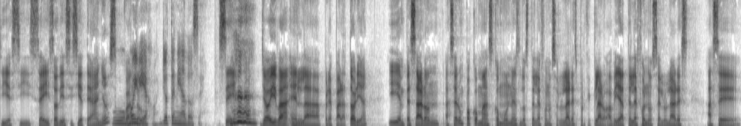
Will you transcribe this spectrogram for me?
16 o 17 años. Uh, Muy viejo, yo tenía 12. Sí, yo iba en la preparatoria y empezaron a ser un poco más comunes los teléfonos celulares, porque claro, había teléfonos celulares hace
